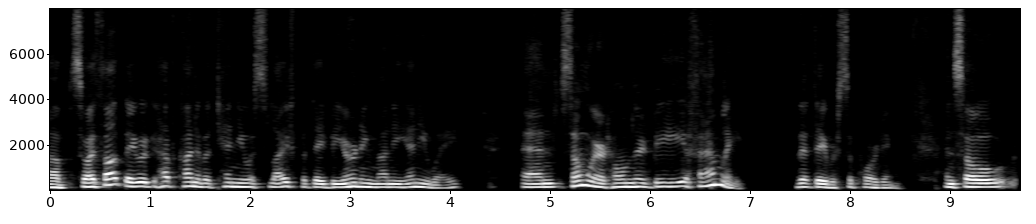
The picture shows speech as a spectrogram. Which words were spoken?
Uh, so I thought they would have kind of a tenuous life, but they'd be earning money anyway. And somewhere at home, there'd be a family that they were supporting. And so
